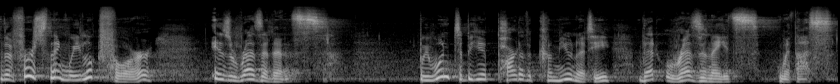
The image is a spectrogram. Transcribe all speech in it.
The first thing we look for is resonance. We want to be a part of a community that resonates with us.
